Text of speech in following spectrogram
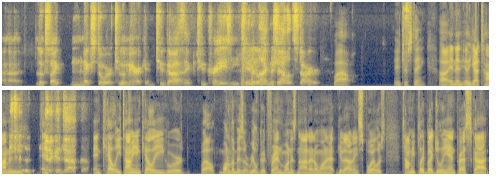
uh, looks like next door, too American, too gothic, too crazy. She didn't like Michelle at the start. Wow. Interesting. Uh, and then and you got Tommy She did, she and, did a good job though. and Kelly. Tommy and Kelly, who are well, one of them is a real good friend. One is not. I don't want to give out any spoilers. Tommy, played by Julianne Prescott.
